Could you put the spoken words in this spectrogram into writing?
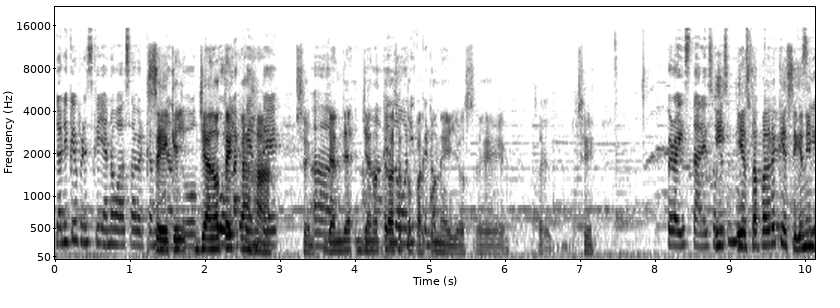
la única diferencia es que ya no vas a ver Sí, caminando que ya no por te. la Ajá. gente. sí, ah, ya, ya- ya no te vas a topar que con no. ellos. eh, o sea, sí. Pero ahí están, eso, Y, eso me y está padre que siguen sigue siendo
